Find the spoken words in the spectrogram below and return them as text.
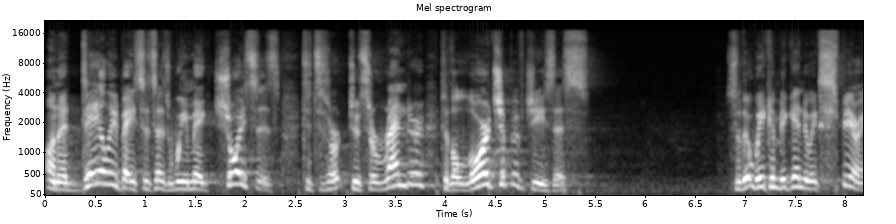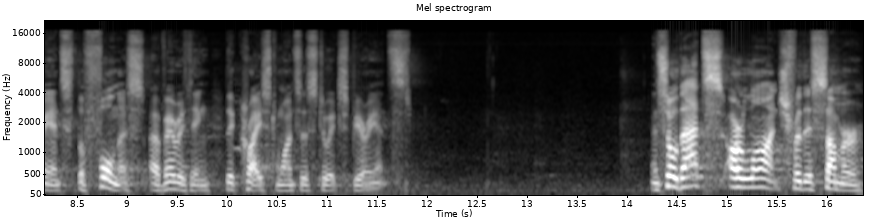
on a daily basis as we make choices to, to, surrender to the Lordship of Jesus so that we can begin to experience the fullness of everything that Christ wants us to experience. And so that's our launch for this summer.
